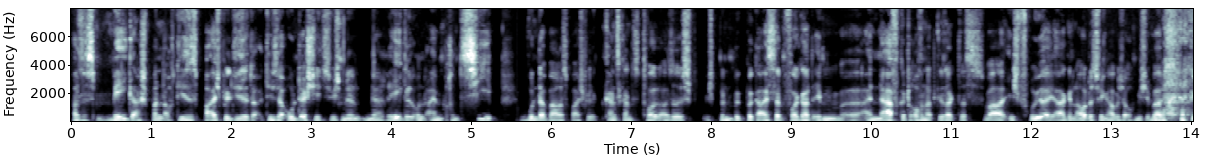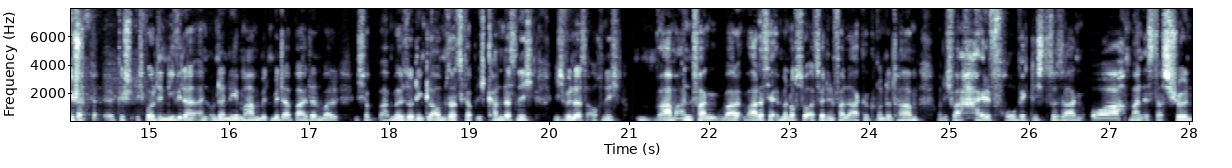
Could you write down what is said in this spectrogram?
Also es ist mega spannend, auch dieses Beispiel, dieser, dieser Unterschied zwischen einer Regel und einem Prinzip. Wunderbares Beispiel, ganz, ganz toll. Also ich, ich bin begeistert. Volker hat eben äh, einen Nerv getroffen, hat gesagt, das war ich früher, ja genau, deswegen habe ich auch mich immer, äh, ich wollte nie wieder ein Unternehmen haben mit Mitarbeitern, weil ich habe hab mir so den Glaubenssatz gehabt, ich kann das nicht, ich will das auch nicht. War am Anfang, war, war das ja immer noch so, als wir den Verlag gegründet haben und ich war heilfroh, wirklich zu sagen, oh Mann, ist das schön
